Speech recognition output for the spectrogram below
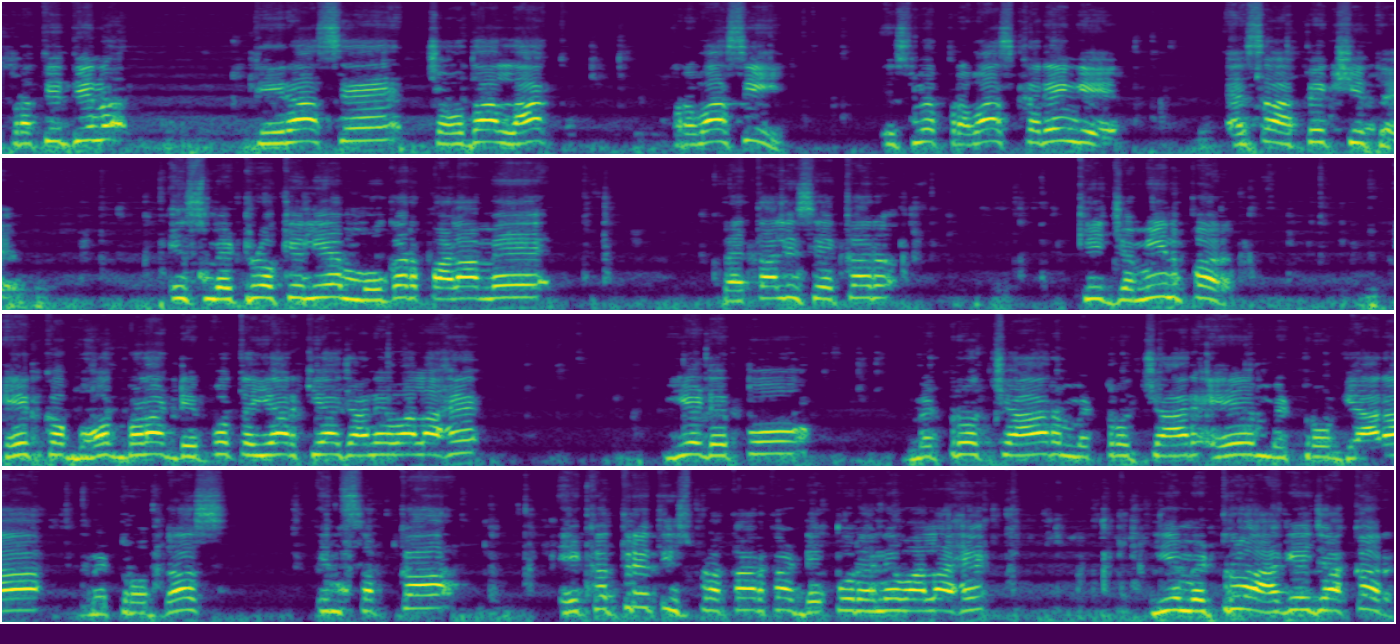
प्रतिदिन तेरह से चौदह लाख प्रवासी इसमें प्रवास करेंगे, ऐसा अपेक्षित है। इस मेट्रो के लिए मोगरपाड़ा में 45 एकड़ की ज़मीन पर एक बहुत बड़ा डेपो तैयार किया जाने वाला है। ये डेपो, मेट्रो चार मेट्रो चार ए, मेट्रो ग्यारह, मेट्रो दस, इन सबका एकत्रित इस प्रकार का डेपो रहने वाला है। ये मेट्रो आगे जाकर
